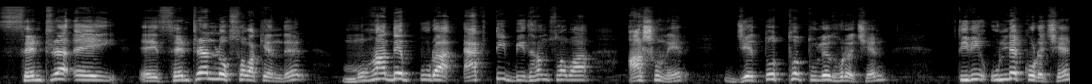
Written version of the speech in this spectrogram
সেন্ট্রাল এই এই সেন্ট্রাল লোকসভা কেন্দ্রের মহাদেবপুরা একটি বিধানসভা আসনের যে তথ্য তুলে ধরেছেন, তিনি উল্লেখ করেছেন,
